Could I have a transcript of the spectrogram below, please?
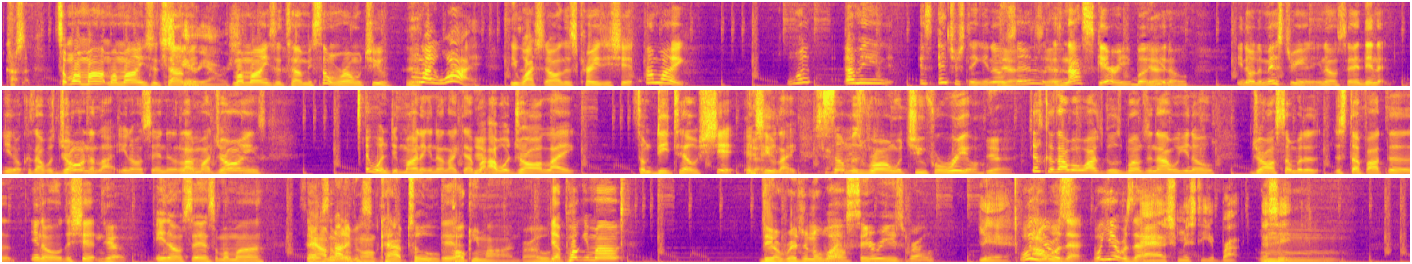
kind of So my mom, my mom used to tell Scary me, hours. my mom used to tell me something wrong with you. I'm like, why? You watching all this crazy shit? I'm like, what? I mean, it's interesting. You know what Yeah, I'm saying? It's, yeah. it's not scary, but Yeah. you know, you know the mystery in it. You know what I'm saying? Then you know, because I was drawing a lot. You know what I'm saying? And a lot of my drawings, it wasn't demonic and nothing like that. But I would draw like some detailed shit, and Yeah. she was like, "Something's wrong with you for real." yeah, Just because I would watch Goosebumps and I would, you know, draw some of the, the stuff out the, you know, the shit. yeah. You know what I'm saying? So my mom. said Yeah, I'm not even was- on cap too. Yeah. Pokemon, bro. Yeah, Pokemon. The original Well- like series, bro. Yeah. What year was, was- that? What year was that? Ash, Misty, and Brock. That's it. Mm.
